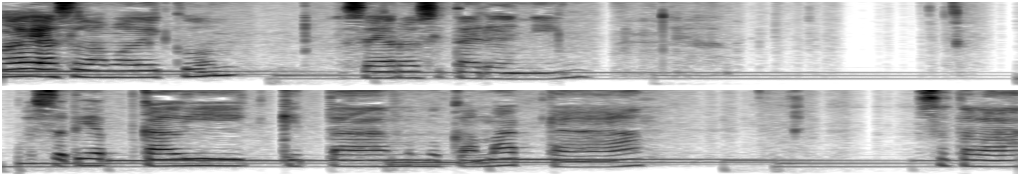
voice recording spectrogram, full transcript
Hai, Assalamualaikum. Saya Rosita Dani. Setiap kali kita membuka mata setelah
